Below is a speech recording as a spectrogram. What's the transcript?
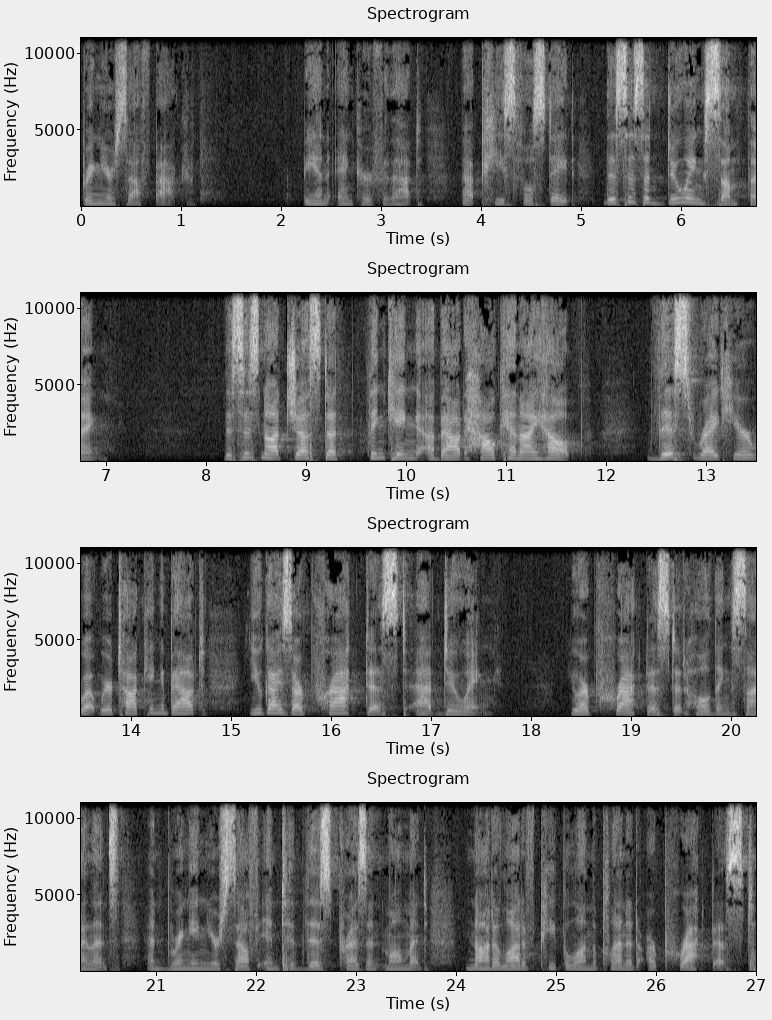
bring yourself back. Be an anchor for that, that peaceful state. This is a doing something. This is not just a thinking about how can I help. This right here, what we're talking about, you guys are practiced at doing. You are practiced at holding silence and bringing yourself into this present moment. Not a lot of people on the planet are practiced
